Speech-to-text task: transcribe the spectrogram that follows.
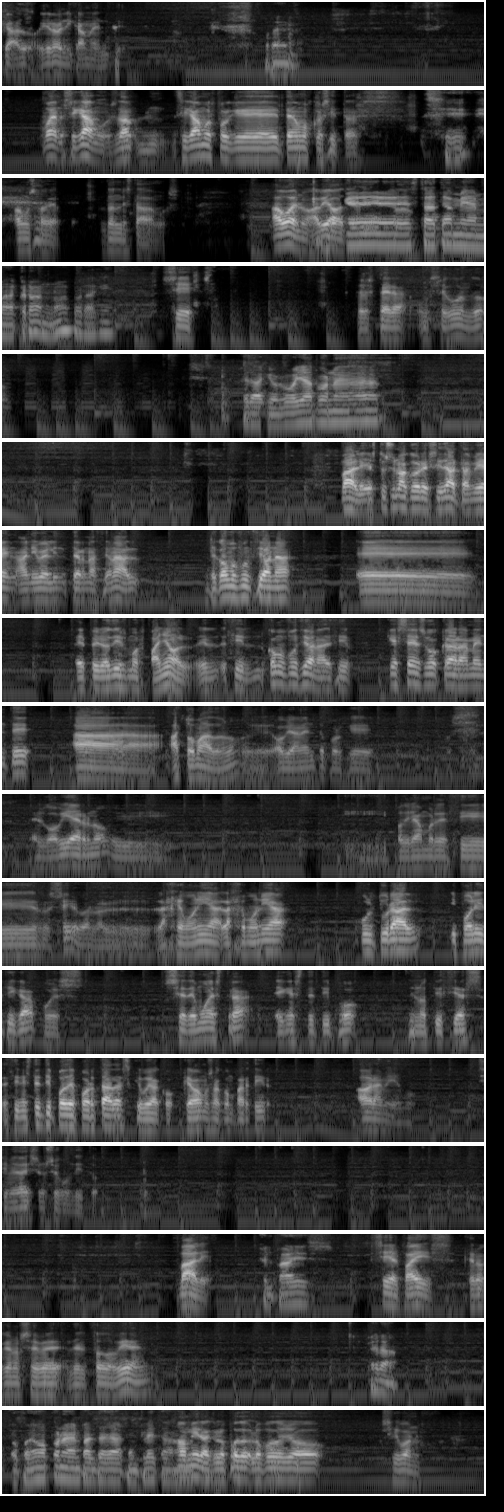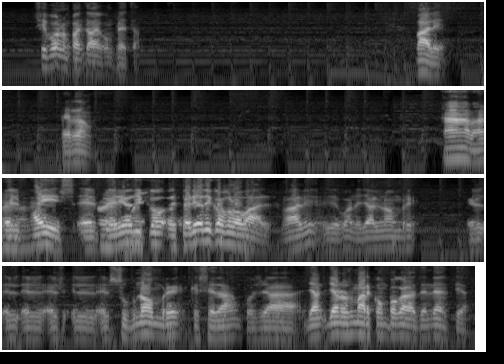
Claro, irónicamente. Bueno, Bueno, sigamos, da- sigamos porque tenemos cositas. sí. Vamos a ver, ¿dónde estábamos? Ah, bueno, había Creo otra. está también Macron, ¿no? Por aquí. Sí. Pero espera un segundo. Espera, que os voy a poner. Vale, esto es una curiosidad también a nivel internacional de cómo funciona eh, el periodismo español. Es decir, cómo funciona, es decir, qué sesgo claramente ha, tomado, ¿no? Eh, obviamente porque pues, el, gobierno y, y podríamos decir, sí, bueno, el- la hegemonía, la hegemonía cultural y política, pues se demuestra en este tipo de noticias, es decir, en este tipo de portadas que, voy a, que vamos a compartir ahora mismo. Si me dais un segundito. Vale, El país. sí, el país. Creo que no se ve del todo bien. Espera. Lo podemos poner en pantalla completa. No, mira, que lo puedo, lo puedo yo. Sí, bueno. Sí, bueno, en pantalla completa. Vale. Perdón. Ah, vale. El vale. país, el periódico, el periódico global, ¿vale? Y bueno, ya el nombre, el, el- el- el- subnombre que se da, pues ya, ya, ya nos marca un poco la tendencia.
